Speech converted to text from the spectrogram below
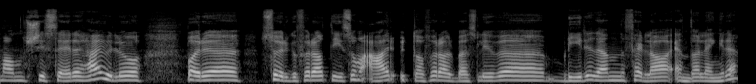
man skisserer her, vil jo bare sørge for at de som er utafor arbeidslivet, blir i den fella enda lengre.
